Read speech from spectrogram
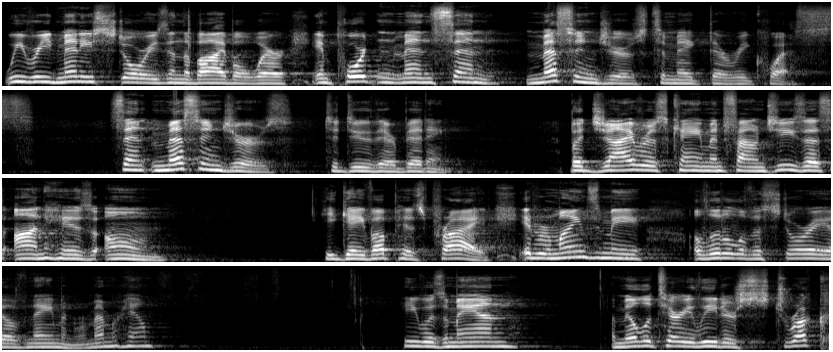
We read many stories in the Bible where important men send messengers to make their requests, sent messengers to do their bidding. But Jairus came and found Jesus on his own. He gave up his pride. It reminds me a little of the story of Naaman. Remember him? He was a man, a military leader, struck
